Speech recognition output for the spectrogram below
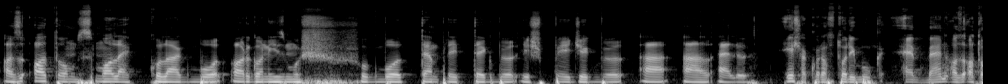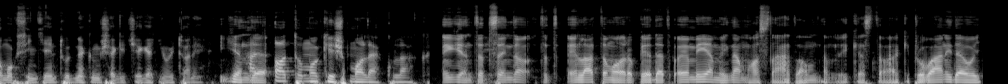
az atoms molekulákból, organizmusokból, templatekből és áll, áll elő. És akkor a Storybook ebben az atomok szintjén tud nekünk segítséget nyújtani. Igen, de Hát atomok és molekulák. igen, tehát szerintem, tehát én láttam arra példát, olyan mélyen még nem használtam, nem kezdtem el kipróbálni, de hogy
